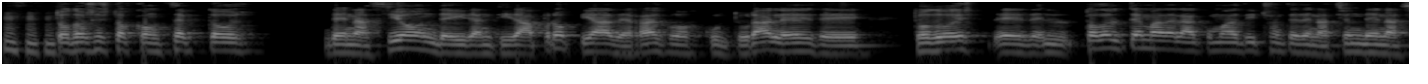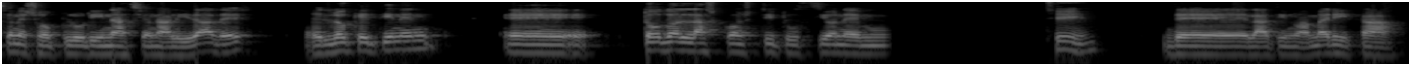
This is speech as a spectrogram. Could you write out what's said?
Todos estos conceptos de nación, de identidad propia, de rasgos culturales, de todo, es, todo el tema de la, como has dicho antes, de nación de naciones o plurinacionalidades, es lo que tienen eh, todas las constituciones sí. de Latinoamérica,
